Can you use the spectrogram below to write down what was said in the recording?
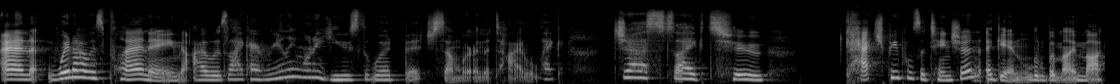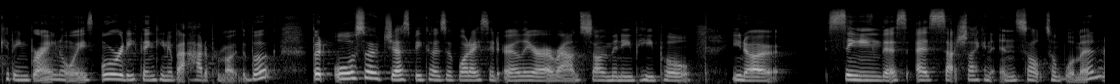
and when I was planning, I was like, I really want to use the word bitch somewhere in the title, like just like to catch people's attention. Again, a little bit my marketing brain always already thinking about how to promote the book, but also just because of what I said earlier around so many people, you know, seeing this as such like an insult to women.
